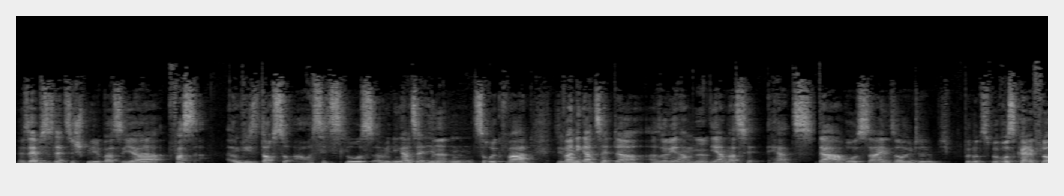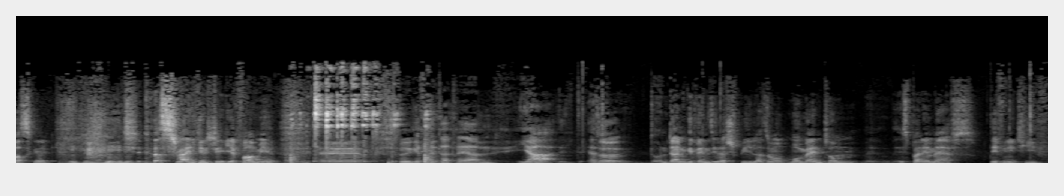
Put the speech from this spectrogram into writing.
Selbst das letzte Spiel, was sie ja, Ja. fast irgendwie doch so aussichtslos irgendwie die ganze Zeit hinten zurück waren, sie waren die ganze Zeit da. Also die haben, Ja. die haben das Herz da, wo es sein sollte. Ich benutze bewusst keine Floskel. das Schweinchen steht hier vor mir. Äh, Ich will gefüttert werden. Ja, also und dann gewinnen sie das Spiel. Also Momentum ist bei den Mavs. Definitiv,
